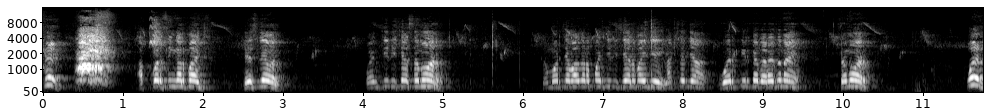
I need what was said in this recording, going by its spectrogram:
ten upper single punch face level पंची दिशा समोर. समोरच्या बाजूला पंची दिशा यायला पाहिजे. लक्षात घ्या. वर किरका धरायचं नाही. समोर. One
